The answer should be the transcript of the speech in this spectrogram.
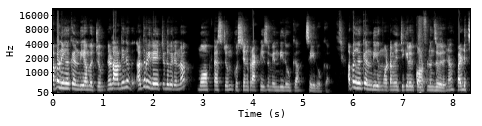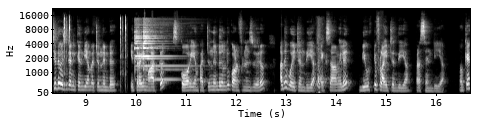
അപ്പൊ നിങ്ങൾക്ക് എന്ത് ചെയ്യാൻ പറ്റും? എന്നിട്ട് അതിന് അത് റിലേറ്റഡ് വരുന്ന മോക്ക് ടെസ്റ്റും ക്വസ്റ്റ്യൻ പ്രാക്ടീസും എന്ത് ചെയ്ത് നോക്കുക? ചെയ്ത് നോക്കുക. അപ്പൊ നിങ്ങൾക്ക് എന്ത് ചെയ്യും? ഓട്ടോമാറ്റിക്കലി ഒരു കോൺഫിഡൻസ് വരും. ഞാൻ പഠിച്ചത് വെച്ചിട്ട് എനിക്ക് എന്ത് ചെയ്യാൻ പറ്റുന്നുണ്ട്? ഇത്രയും മാർക്ക് സ്കോർ ചെയ്യാൻ പറ്റുന്നുണ്ട് എന്നൊരു കോൺഫിഡൻസ് വരും. അത് പോയിട്ട് എന്ത് ചെയ്യുക? എക്സാമിൽ ബ്യൂട്ടിഫുൾ ആയിട്ട് എന്ത് ചെയ്യുക? പ്രസന്റ് ചെയ്യുക. ഓക്കെ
